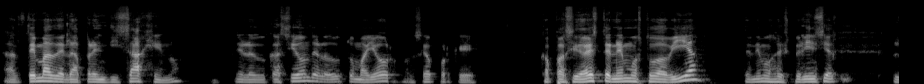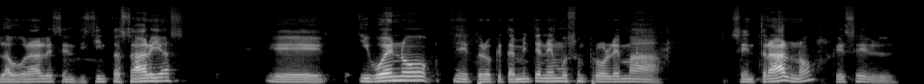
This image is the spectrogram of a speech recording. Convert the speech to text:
al tema del aprendizaje, ¿no? De la educación del adulto mayor, o sea, porque capacidades tenemos todavía, tenemos experiencias laborales en distintas áreas, eh, y bueno, eh, pero que también tenemos un problema central, ¿no? Que es el,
